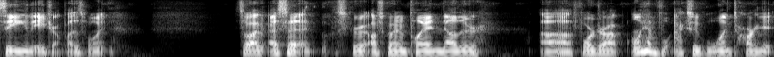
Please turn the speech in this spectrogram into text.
seeing the eight drop by this point. So I, I said, screw it. I'll just go ahead and play another uh four drop. I only have actually one target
